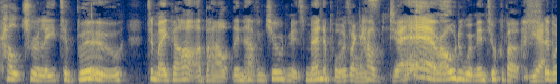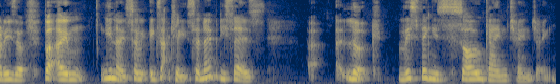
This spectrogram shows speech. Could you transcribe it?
culturally taboo to make art about than having children. It's menopause. Like, how dare older women talk about yeah. their bodies? But um, you know, so exactly. So nobody says, uh, look, this thing is so game changing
